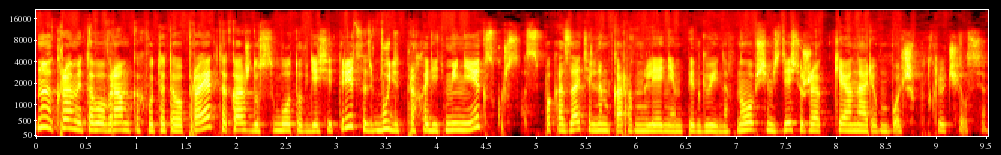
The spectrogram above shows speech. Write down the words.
Ну и кроме того, в рамках вот этого проекта каждую субботу в 10.30 будет проходить мини-экскурс с показательным кормлением пингвинов. Ну, в общем, здесь уже океанариум больше подключился.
